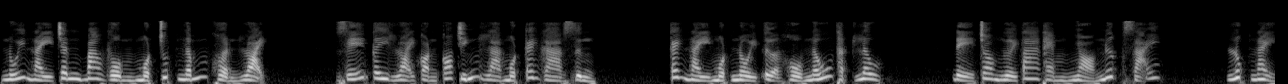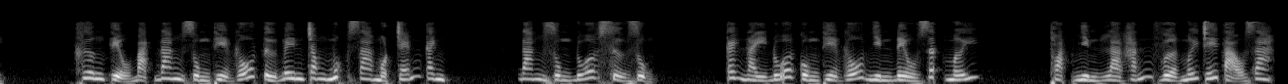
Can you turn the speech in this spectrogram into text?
Núi này chân bao gồm một chút nấm khuẩn loại. Dế cây loại còn có chính là một cái gà rừng. Cái này một nồi tựa hồ nấu thật lâu. Để cho người ta thèm nhỏ nước rãi. Lúc này. Khương Tiểu Bạch đang dùng thìa gỗ từ bên trong múc ra một chén canh. Đang dùng đũa sử dụng. Cái này đũa cùng thìa gỗ nhìn đều rất mới. Thoạt nhìn là hắn vừa mới chế tạo ra.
